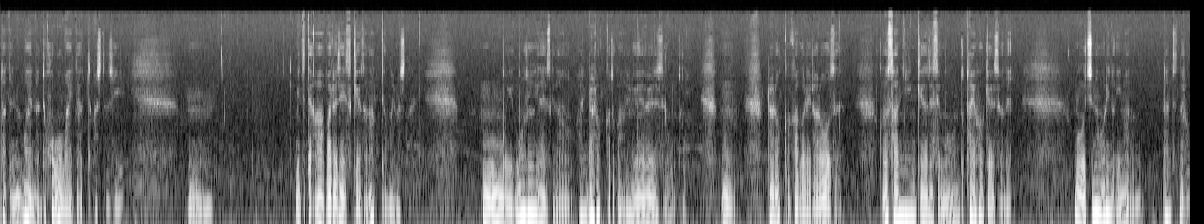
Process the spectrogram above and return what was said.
だってモヤなんてほぼ毎回打ってましたしうん見ててああバルデイス級だなって思いましたねうん、もう申し訳ないですけど、あの、ラロッカとかのレベルですよ、本当に。うん。ラロッカ、カブレラ、ローズ。この3人級ですよ、もうほんと大砲級ですよね。もううちの檻の今の、なんて言うんだろう。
